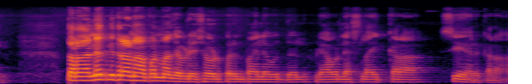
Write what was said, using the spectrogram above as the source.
तर धन्यवाद मित्रांनो आपण माझा व्हिडिओ शेवटपर्यंत पाहिल्याबद्दल. व्हिडिओ आवडल्यास लाईक करा शेअर करा.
